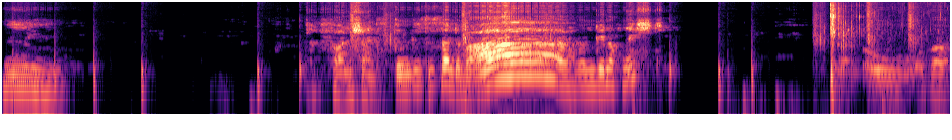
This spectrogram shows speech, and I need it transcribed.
Hm. Vorne scheint es dunkel zu sein, aber ah, haben wir noch nicht. Aber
